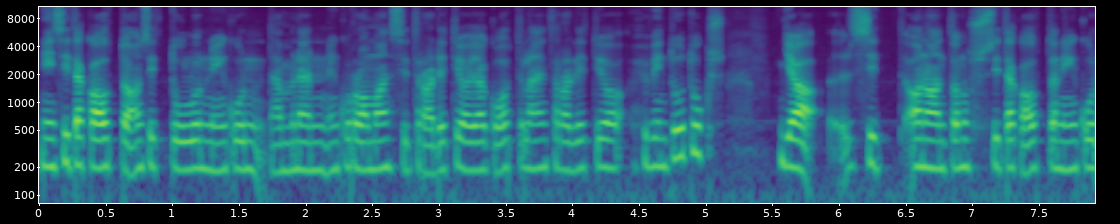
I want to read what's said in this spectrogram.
Niin sitä kautta on sitten tullut niinku tämmöinen niinku romanssitraditio ja koottilainen traditio hyvin tutuksi. Ja sitten on antanut sitä kautta niinku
